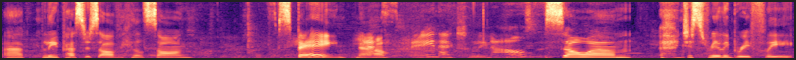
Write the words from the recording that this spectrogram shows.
uh, lead pastors of Hillsong, Spain now. Spain actually now. So um, just really briefly,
